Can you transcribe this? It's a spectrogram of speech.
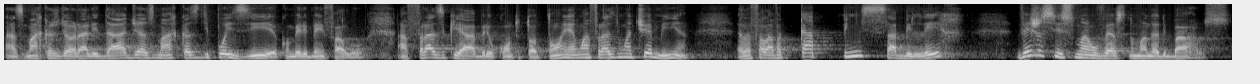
as marcas de oralidade e as marcas de poesia, como ele bem falou. A frase que abre o conto Totonha é uma frase de uma tia minha. Ela falava, capim sabe ler? Veja se isso não é um verso do Manuel de Barros.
